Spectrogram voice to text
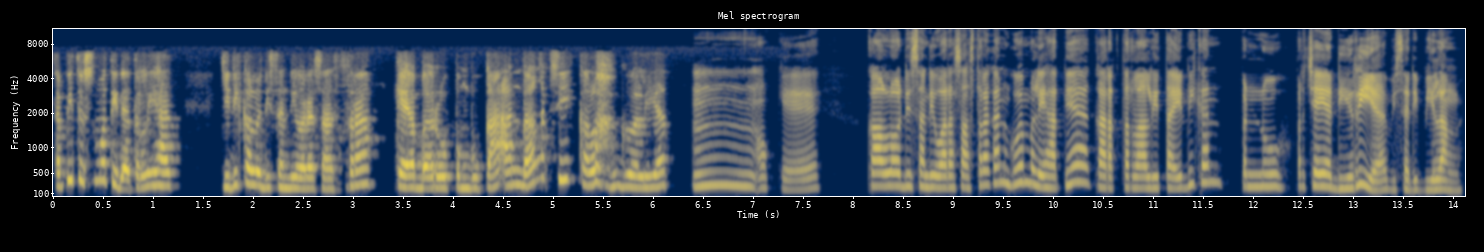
Tapi itu semua tidak terlihat. Jadi kalau di sandiwara sastra kayak baru pembukaan banget sih kalau gue lihat. Hmm, oke. Okay. Kalau di sandiwara sastra kan gue melihatnya karakter Lalita ini kan penuh percaya diri ya bisa dibilang.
